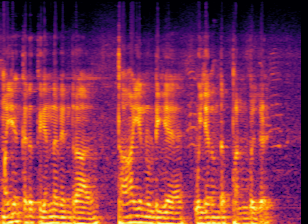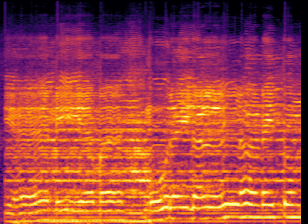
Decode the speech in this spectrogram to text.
மையக் கருத்து என்னவென்றால் தாயினுடைய உயர்ந்த பண்புகள். முறைகள் அனைத்தும்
